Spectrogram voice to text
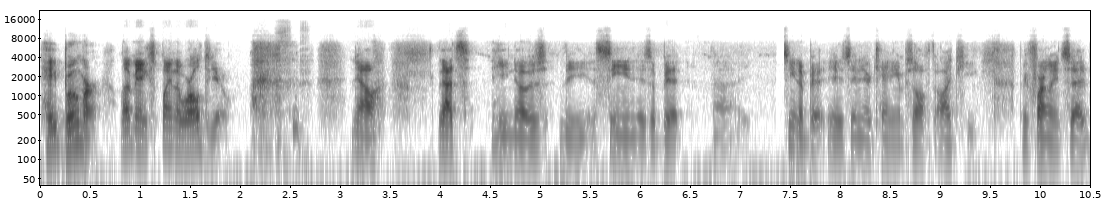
Hey Boomer, let me explain the world to you. now, that's he knows the scene is a bit uh, seen a bit is entertaining himself with Oddkey. McFarlane said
